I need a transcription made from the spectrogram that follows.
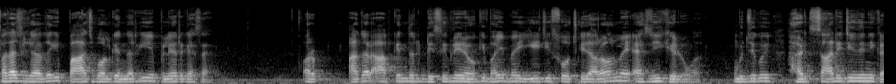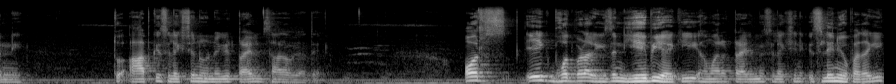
पता चल जाता है कि पाँच बॉल के अंदर कि ये प्लेयर कैसा है। और अगर आपके अंदर डिसिप्लिन हो कि भाई मैं ये चीज़ सोच के जा रहा हूँ और मैं ऐसे ही खेलूँगा, मुझे कोई हर सारी चीज़ें नहीं करनी तो आपके सिलेक्शन होने के ट्रायल ज़्यादा हो जाते हैं। और एक बहुत बड़ा रीज़न ये भी है कि हमारा ट्रायल में सिलेक्शन इसलिए नहीं हो पाता कि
